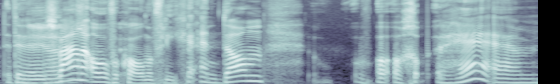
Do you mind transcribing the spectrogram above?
de Ja, dus- zwanen overkomen vliegen. En dan hè, ehm,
